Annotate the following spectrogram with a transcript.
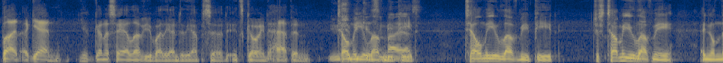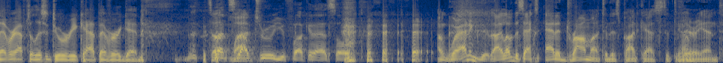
But again, you're gonna say I love you by the end of the episode. It's going to happen. You tell me you love me, Pete. ass. Tell me you love me, Pete. Just tell me you love me, and you'll never have to listen to a recap ever again. So, That's wow. not true, you fucking asshole. Uh, We're adding. I love this added drama to this podcast at the very end.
